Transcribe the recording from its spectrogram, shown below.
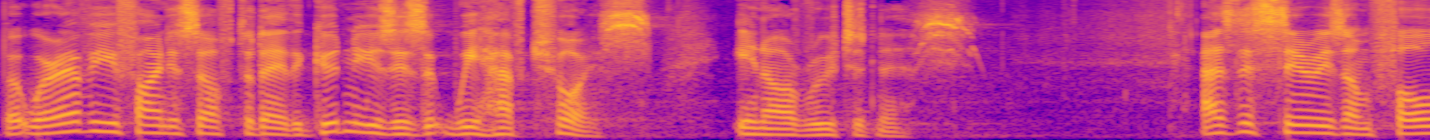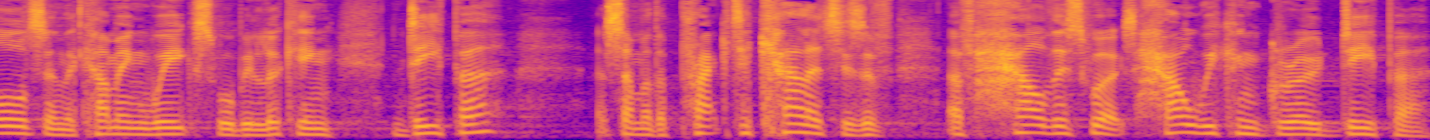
But wherever you find yourself today, the good news is that we have choice in our rootedness. As this series unfolds in the coming weeks, we'll be looking deeper at some of the practicalities of, of how this works, how we can grow deeper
